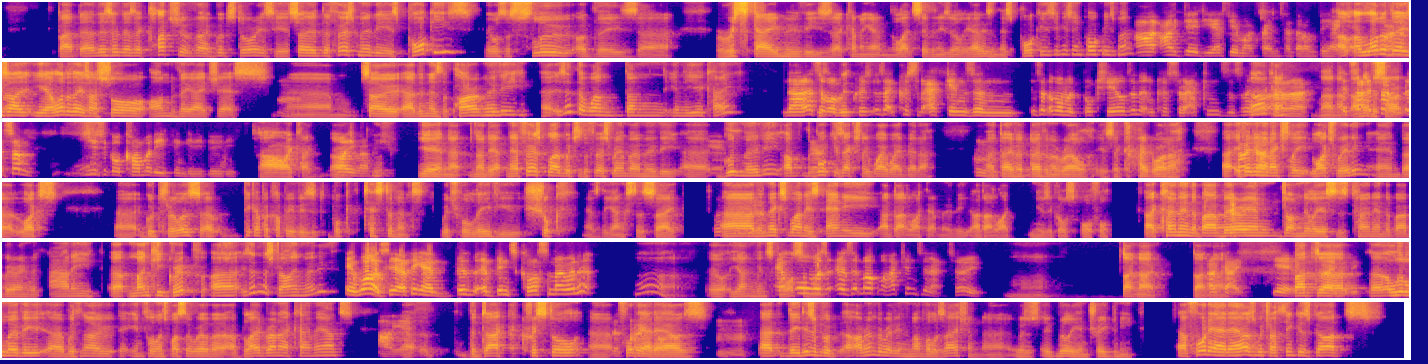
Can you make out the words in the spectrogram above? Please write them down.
but uh, there's a there's a clutch of uh, good stories here. So the first movie is Porky's. There was a slew of these uh, risque movies uh, coming out in the late 70s, early 80s, and there's Porky's. Have you seen Porky's, mate? I, I did, yes. Of my friends had that on VHS. A, a lot of I these, remember. I yeah, a lot of these I saw on VHS. Hmm. Um, so uh, then there's the pirate movie. Uh, is that the one done in the UK? No, that's the one with with- Chris. Is that Christopher Atkins and is that the one with Brooke Shields in it and Christopher Atkins? Or something Oh, okay. I don't know. No, no, It's, I some, never it's, saw some, it. it's some musical comedy thingy doody. Oh, okay. Bloody right. rubbish. Yeah, no, no doubt. Now, First Blood, which is the first Rambo movie, uh, Yes. good movie. Uh, the Very book good. is actually way, way better. Mm. Uh, David David Morrell is a great writer. Uh, if Okay. anyone actually likes reading and uh, likes uh, good thrillers, uh, pick up a copy of his book Testament, which will leave you shook, as the youngsters say. Uh, the next one is Annie. I don't like that movie. I don't like musicals. Awful. Uh, Conan the Barbarian. John Milius is Conan the Barbarian with Arnie. Uh, Monkey Grip. Uh, is that an Australian movie? it was, yeah. I think it had uh, Vince Colosimo in it. Oh, uh, young Vince Colosimo. or was, is it Michael Hutchence in it too? Mm. Don't know. Don't know. Okay. Yeah. But an uh, a little movie uh, with no influence whatsoever. A Blade Runner came out. oh, yes. Uh, the Dark Crystal. Uh, Forty Eight great film. Hours. Mhm. Uh, it is a good. I remember reading the novelization. Uh, it was. It really intrigued me. Uh, Forty Eight Hours, which I think has got.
